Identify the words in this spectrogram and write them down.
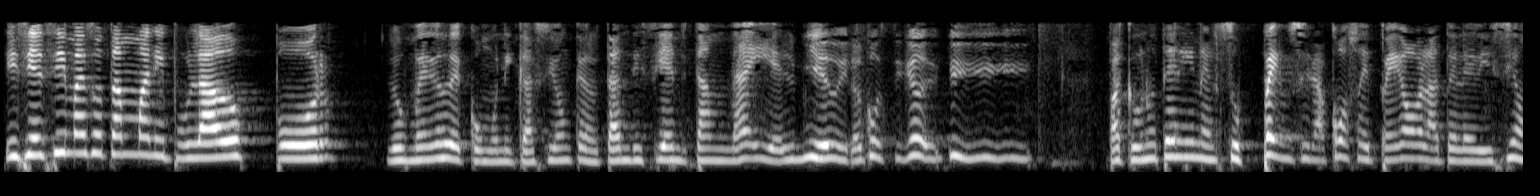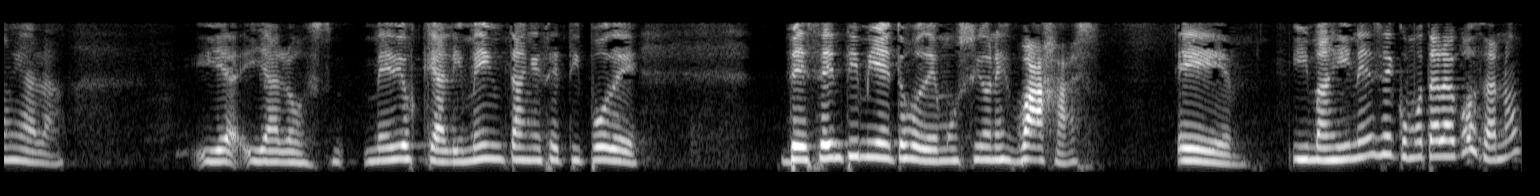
Y si encima eso están manipulados por los medios de comunicación que nos están diciendo, están ahí el miedo y la cosa, para que uno tenga en el suspenso y la cosa y pegado a la televisión y a la y a, los medios que alimentan ese tipo de, de sentimientos o de emociones bajas. Eh, imagínense cómo está la cosa, ¿no?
